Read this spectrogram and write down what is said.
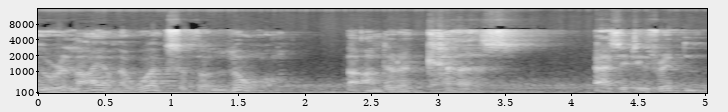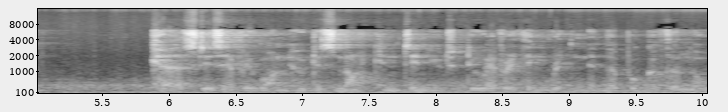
who rely on the works of the law are under a curse. As it is written, Cursed is everyone who does not continue to do everything written in the book of the law.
